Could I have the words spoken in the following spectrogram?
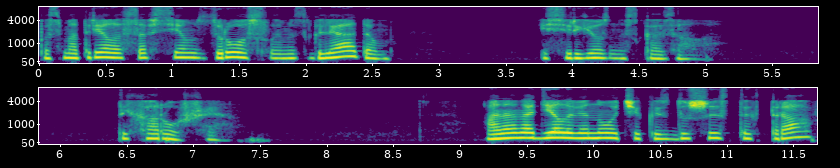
посмотрела совсем взрослым взглядом и серьезно сказала, «Ты хорошая». Она надела веночек из душистых трав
